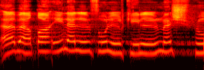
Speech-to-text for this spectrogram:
أبق إلى الفلك المشحون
